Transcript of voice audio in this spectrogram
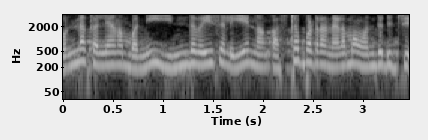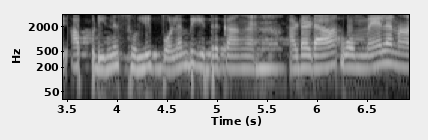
ஒன்ன கல்யாணம் பண்ணி இந்த வயசுலயே நான் கஷ்டப்படுற நிலைமை வந்துடுச்சு. அப்படின்னு சொல்லி புலம்பிக்கிட்டு இருக்காங்க அடடா உன் மேலே நான்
